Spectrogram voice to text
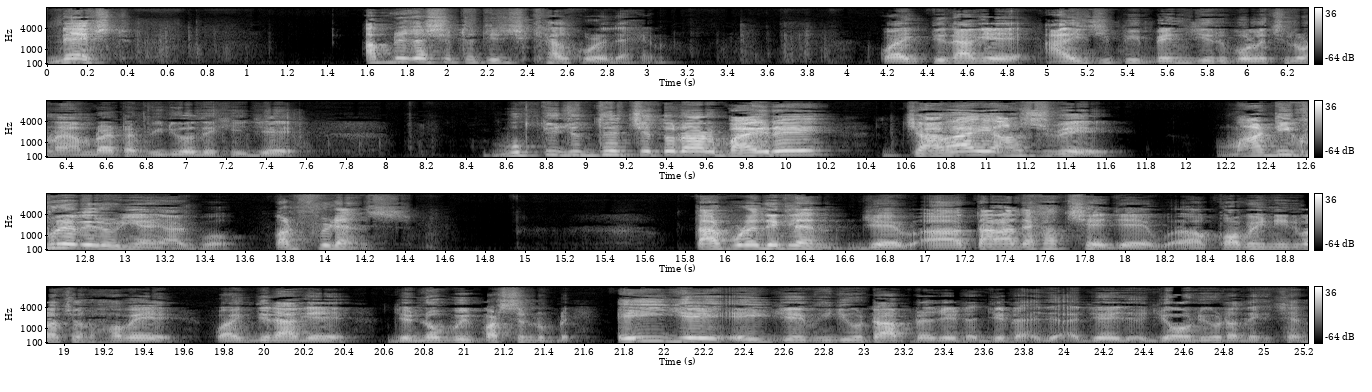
নেক্সট আপনি যা সেটা জিনিস খেয়াল করে দেখেন। কয়েকদিন আগে আইজিপি বেনজির বলেছিল না, আমরা একটা ভিডিও দেখি যে মুক্তিযুদ্ধের চেতনার বাইরে যারাই আসবে, মাটি ঘুরে বেরো নিয়ে আসব কনফিডেন্স তারপরে দেখলেন যে তারা দেখাচ্ছে যে কবে নির্বাচন হবে, কয়েকদিন আগে যে নব্বই পার্সেন্ট এই যে এই যে ভিডিওটা আপনার যেটা যেটা, যে অডিওটা দেখেছেন,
